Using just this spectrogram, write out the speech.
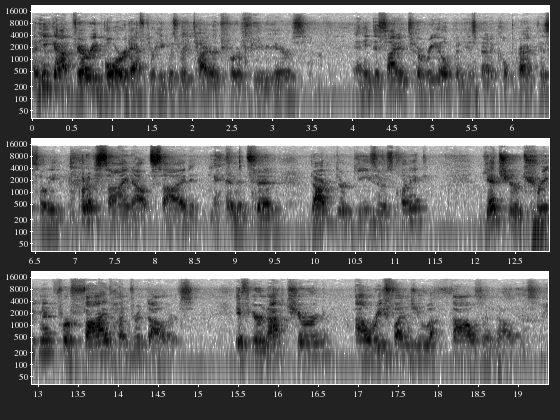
and he got very bored after he was retired for a few years. And he decided to reopen his medical practice. So he put a sign outside, and it said, Dr. Geezer's Clinic, get your treatment for $500. If you're not cured, I'll refund you $1,000.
